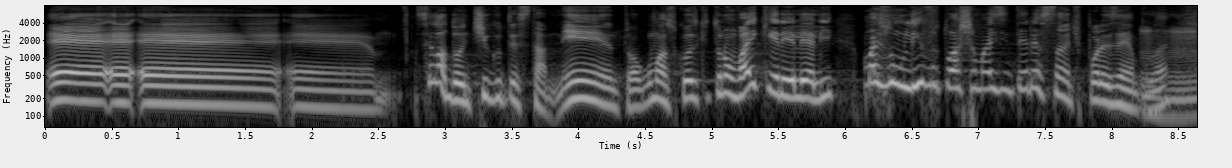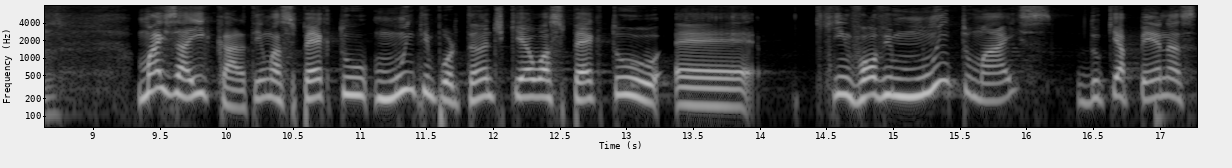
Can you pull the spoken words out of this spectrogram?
é, é, é, é, sei lá, do Antigo Testamento, algumas coisas que tu não vai querer ler ali, mas um livro tu acha mais interessante, por exemplo, né? Uhum. Mas aí, cara, tem um aspecto muito importante que é o aspecto é, que envolve muito mais do que apenas,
